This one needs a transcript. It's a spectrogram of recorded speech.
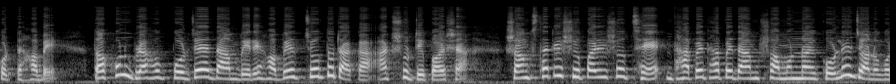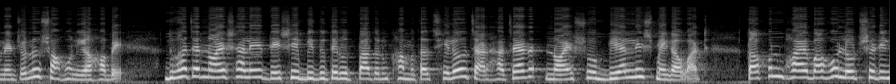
করতে হবে। তখন গ্রাহক পর্যায়ে দাম বেড়ে হবে চোদ্দ টাকা, আটষট্টি পয়সা। সংস্থাটির সুপারিশ হচ্ছে, ধাপে ধাপে দাম সমন্বয় করলে জনগণের জন্য সহনীয় হবে। দু হাজার নয় সালে দেশে বিদ্যুতের উৎপাদন ক্ষমতা ছিল চার হাজার নয়শো বিয়াল্লিশ মেগাওয়াট। তখন ভয়াবহ লোডশেডিং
